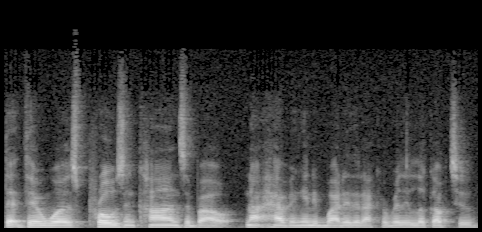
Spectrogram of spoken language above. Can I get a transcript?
that there was pros and cons about not having anybody that I could really look up to.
